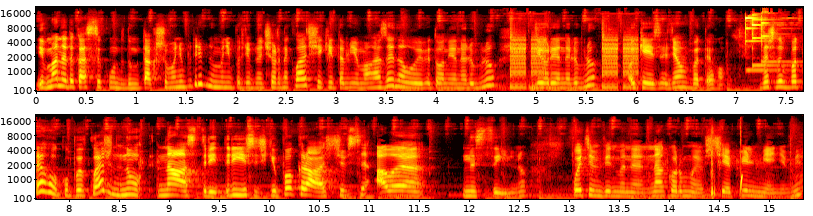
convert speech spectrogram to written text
і в мене така секунда, думаю, так, що мені потрібно? Мені потрібно чорний клач, який там є магазин, Louis Vuitton я не люблю, Dior я не люблю. Окей, зайдемо в Ботегу. Зайшли в Ботегу, купив клач, ну, настрій трішечки покращився, але не сильно. Потім він мене накормив ще пельменями.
